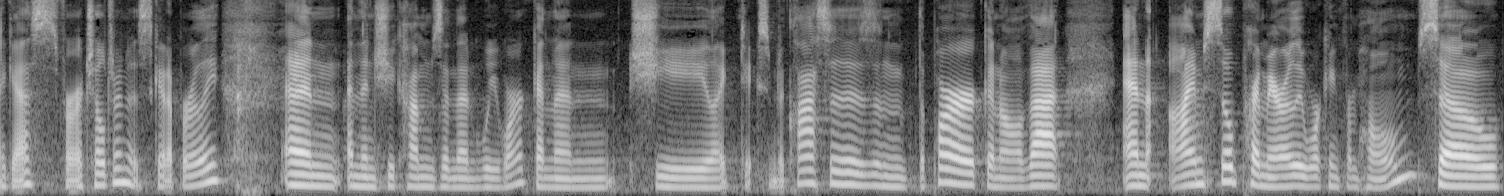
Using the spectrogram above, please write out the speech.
I guess, for our children is get up early. And and then she comes and then we work and then she like takes him to classes and the park and all of that. And I'm still primarily working from home. So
